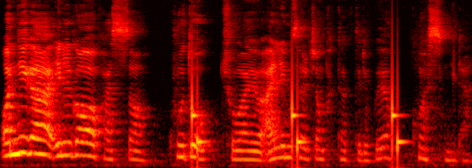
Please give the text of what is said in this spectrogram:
언니가 읽어봤어. 구독, 좋아요, 알림 설정 부탁드리고요. 고맙습니다.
